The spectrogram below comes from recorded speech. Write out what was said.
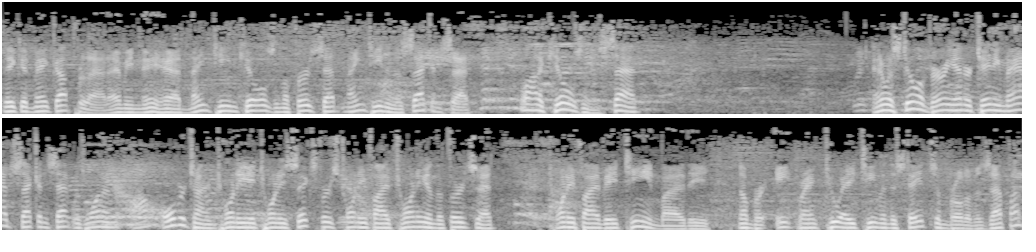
they could make up for that. I mean, they had 19 kills in the first set, 19 in the second set. A lot of kills in the set. And it was still a very entertaining match. Second set was won in overtime, 28-26. First 25-20 in the third set, 25-18 by the number eight ranked 2A team in the state, Zumbrota Mazeppa.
